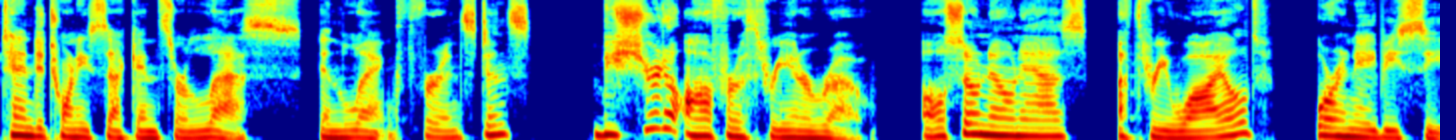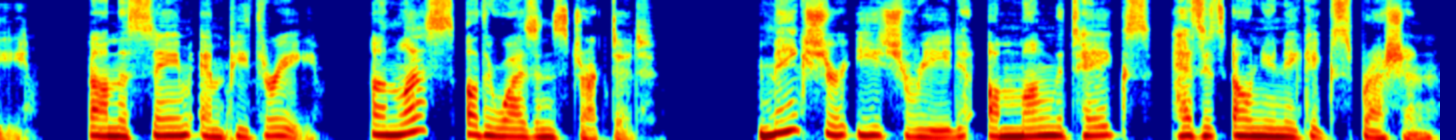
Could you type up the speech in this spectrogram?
10 to 20 seconds or less in length, for instance, be sure to offer a three in a row, also known as a three wild or an ABC, on the same MP3, unless otherwise instructed. Make sure each read among the takes has its own unique expression,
